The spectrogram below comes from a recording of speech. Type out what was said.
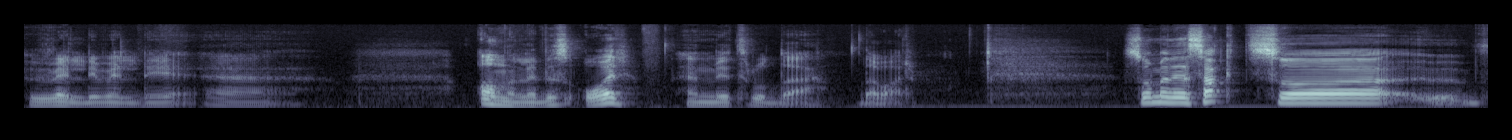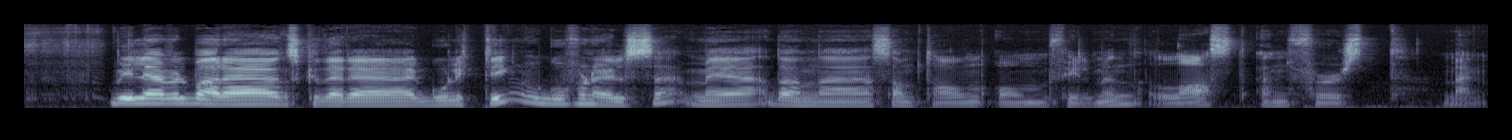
veldig, veldig eh, annerledes år enn vi trodde det var. Så med det sagt så vil jeg vel bare ønske dere god lytting og god fornøyelse med denne samtalen om filmen Last and First Men.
